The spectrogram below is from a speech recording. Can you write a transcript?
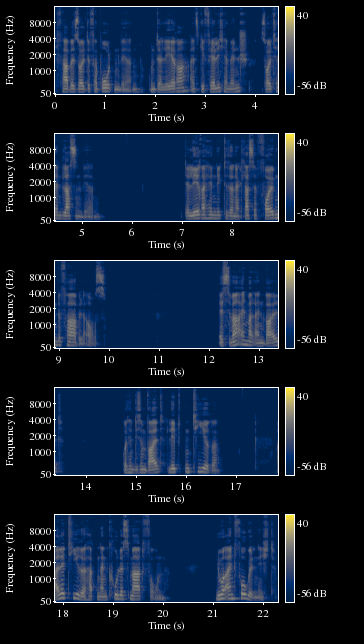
Die Fabel sollte verboten werden und der Lehrer als gefährlicher Mensch sollte entlassen werden. Der Lehrer händigte seiner Klasse folgende Fabel aus. Es war einmal ein Wald, und in diesem Wald lebten Tiere. Alle Tiere hatten ein cooles Smartphone, nur ein Vogel nicht.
